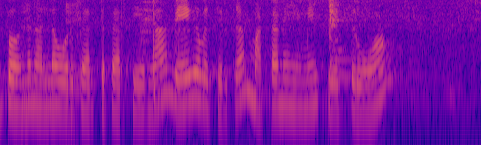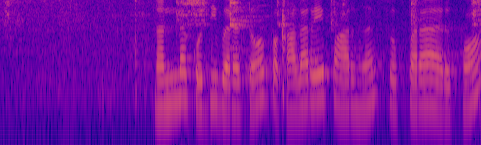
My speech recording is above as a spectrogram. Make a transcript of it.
இப்போ வந்து நல்லா ஒரு பெரட்டு பெரட்டிடலாம். வேக வச்சுருக்க மட்டனையுமே சேர்த்துருவோம். நல்லா கொதி வரட்டும். இப்போ கலரே பாருங்கள் சூப்பராக இருக்கும்.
